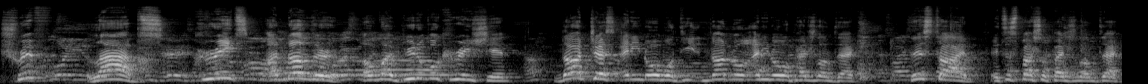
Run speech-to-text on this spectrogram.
Trif Labs creates another of my beautiful creation. Not just any normal, not no, any normal pendulum deck. This time, it's a special pendulum deck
